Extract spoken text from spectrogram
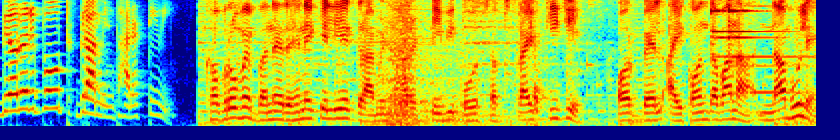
ब्यूरो रिपोर्ट ग्रामीण भारत टीवी। खबरों में बने रहने के लिए ग्रामीण भारत टीवी को सब्सक्राइब कीजिए और बेल आइकॉन दबाना ना भूलें।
